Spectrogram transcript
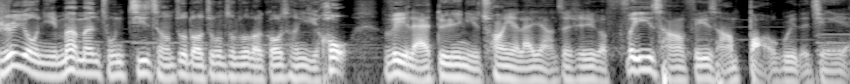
只有你慢慢从基层做到中层，做到高层以后，未来对于你创业来讲，这是一个非常非常宝贵的经验。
